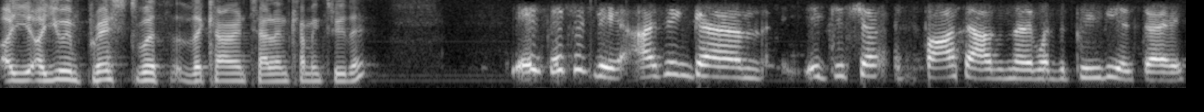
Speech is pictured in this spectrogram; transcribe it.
Are you, are you impressed with the current talent coming through there? Yes, definitely. I think um, it just shows far thousand than what the previous day.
